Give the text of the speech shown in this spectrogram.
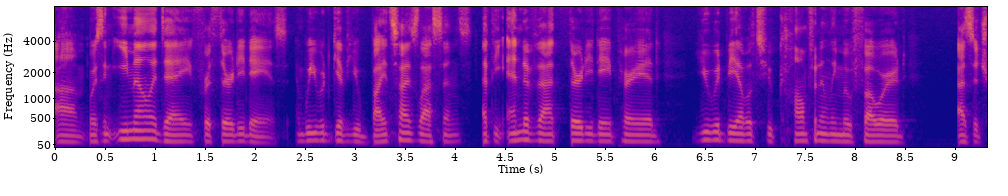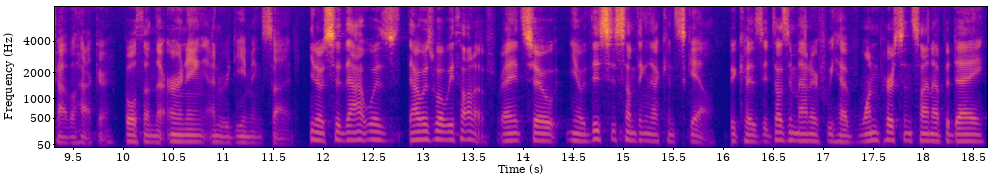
um, it was an email a day for 30 days, and we would give you bite-sized lessons. At the end of that 30-day period, you would be able to confidently move forward as a travel hacker, both on the earning and redeeming side. You know, so that was that was what we thought of, right? So, you know, this is something that can scale because it doesn't matter if we have one person sign up a day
